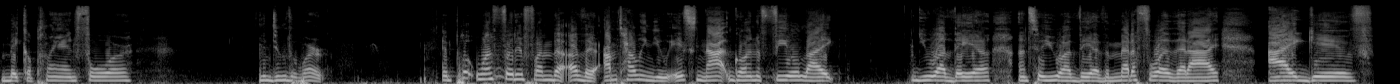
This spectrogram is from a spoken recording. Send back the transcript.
make a plan for, and do the work. And put one foot in front of the other. I'm telling you, it's not going to feel like you are there until you are there. The metaphor that I I give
